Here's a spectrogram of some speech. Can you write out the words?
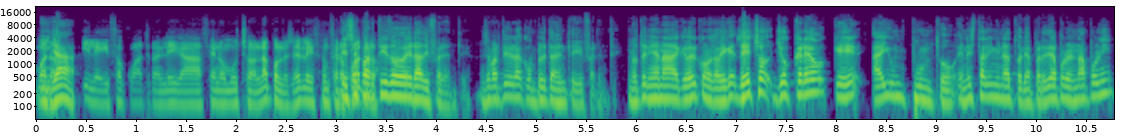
Bueno, y ya. y le hizo cuatro en Liga hace no mucho al Nápoles, ¿eh? Le hizo un 0-4. Ese partido era diferente. Ese partido era completamente diferente. No tenía nada que ver con lo que había que. De hecho, yo creo que hay un punto en esta eliminatoria perdida por el Napoli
